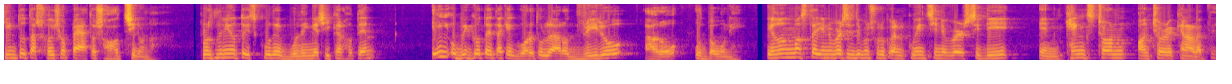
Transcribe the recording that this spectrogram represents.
কিন্তু তার শৈশবটা এত সহজ ছিল না। প্রতিনিয়ত স্কুলে বুলিংয়ের শিকার হতেন। এই অভিজ্ঞতায় তাকে গড়ে তোলে আরও দৃঢ়, আরও উদ্ভাবনী। এলন মাস্ক তার ইউনিভার্সিটি জীবন শুরু করেন Queens University in Kingston, Ontario, কানাডাতে।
